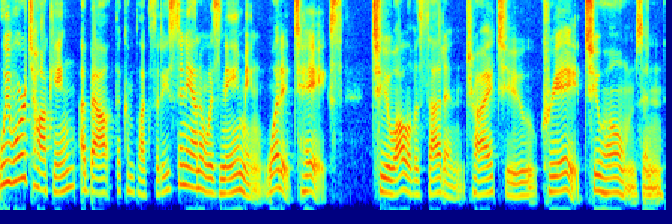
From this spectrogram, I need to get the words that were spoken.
We were talking about the complexities. Sunana was naming what it takes to all of a sudden try to create two homes and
